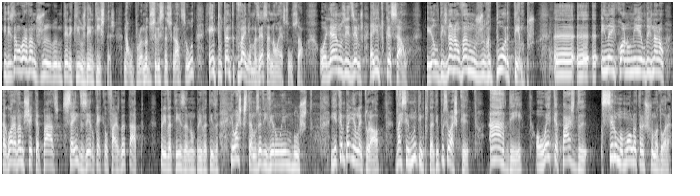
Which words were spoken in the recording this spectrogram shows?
e diz, não, agora vamos eh, meter aqui os dentistas. Não, o problema do Serviço Nacional de Saúde é importante que venham, mas essa não é a solução. Olhamos e dizemos, a educação. Ele diz, não, não, vamos repor tempos. Uh, uh, uh, e na economia ele diz, não, não, agora vamos ser capazes, sem dizer o que é que ele faz da TAP. Privatiza, não privatiza. Eu acho que estamos a viver um embuste. E a campanha eleitoral vai ser muito importante. E por isso eu acho que a AD ou é capaz de ser uma mola transformadora.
